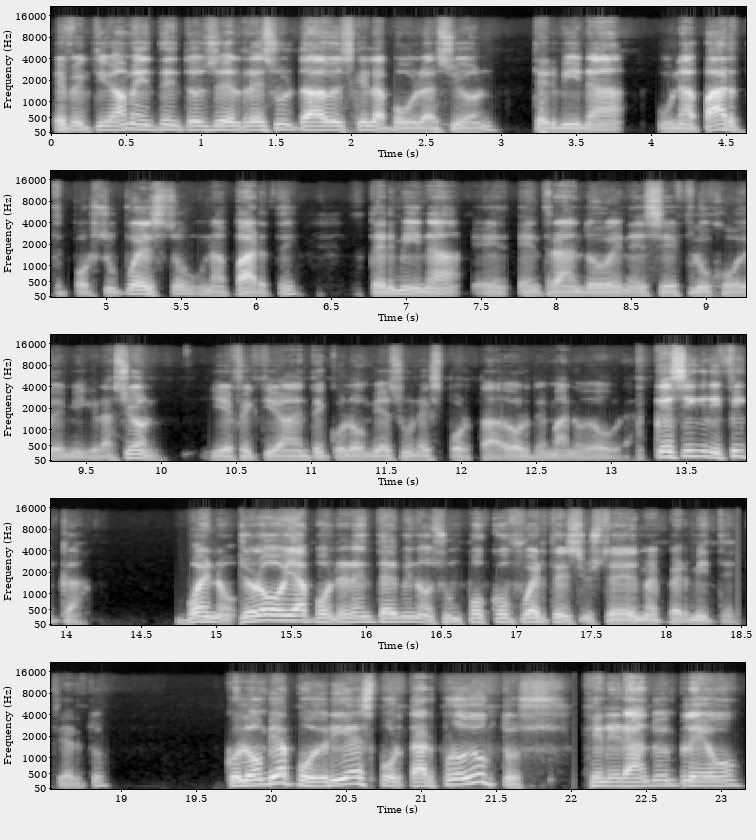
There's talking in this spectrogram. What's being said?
Efectivamente, entonces el resultado es que la población termina una parte, por supuesto, una parte, termina eh, entrando en ese flujo de migración. Y efectivamente Colombia es un exportador de mano de obra. ¿Qué significa? Bueno, yo lo voy a poner en términos un poco fuertes, si ustedes me permiten, ¿cierto? Colombia podría exportar productos generando empleo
